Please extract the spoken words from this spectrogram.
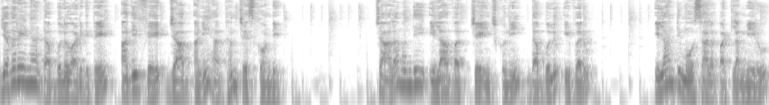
ఎవరైనా డబ్బులు అడిగితే అది ఫేక్ జాబ్ అని అర్థం చేసుకోండి. చాలామంది ఇలా వర్క్ చేయించుకుని డబ్బులు ఇవ్వరు. ఇలాంటి మోసాల పట్ల మీరు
